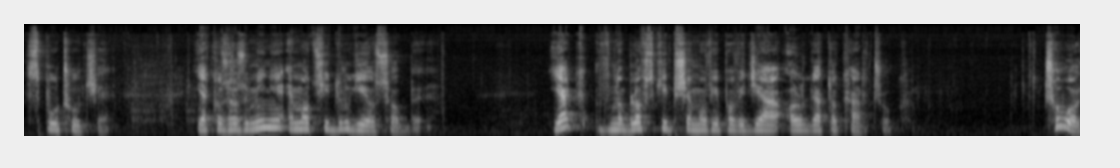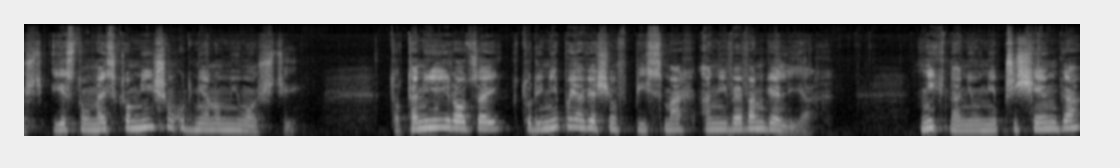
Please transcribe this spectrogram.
współczucie, jako zrozumienie emocji drugiej osoby. Jak w noblowskiej przemowie powiedziała Olga Tokarczuk, czułość jest tą najskromniejszą odmianą miłości. To ten jej rodzaj, który nie pojawia się w pismach ani w Ewangeliach. Nikt na nią nie przysięga,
